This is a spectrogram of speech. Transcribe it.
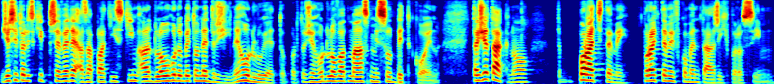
že si to vždycky převede a zaplatí s tím, ale dlouhodobě to nedrží, nehodluje to, protože hodlovat má smysl Bitcoin. Takže tak, no, poraďte mi, poraďte mi v komentářích, prosím.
